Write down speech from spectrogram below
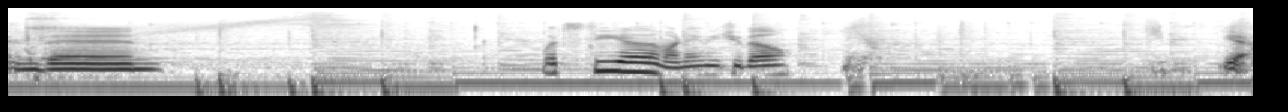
And then what's the uh my name is Bell? Yeah.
